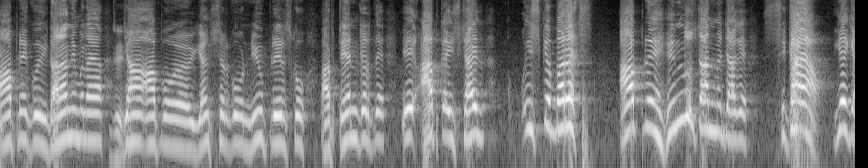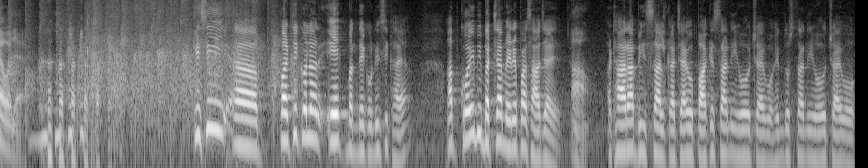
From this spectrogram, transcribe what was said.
आपने कोई इदारा नहीं बनाया। जहाँ आप यंगस्टर को न्यू प्लेयर्स को आप ट्रेन करते। ये आपका स्टाइल इसके बरक्स आपने हिंदुस्तान में जाके सिखाया। ये क्या वजह है? किसी पर्टिकुलर एक बंदे को नहीं सिखाया। अब कोई भी बच्चा मेरे पास आ जाए हाँ। अठारह बीस साल का चाहे वो पाकिस्तानी हो चाहे वो हिंदुस्तानी हो चाहे वो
